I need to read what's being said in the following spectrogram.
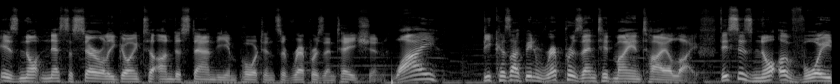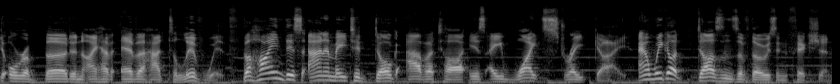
is not necessarily going to understand the importance of representation. Why? Because I've been represented my entire life. This is not a void or a burden I have ever had to live with. Behind this animated dog avatar is a white straight guy, and we got dozens of those in fiction.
